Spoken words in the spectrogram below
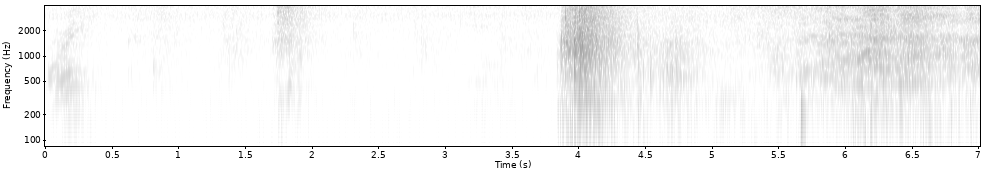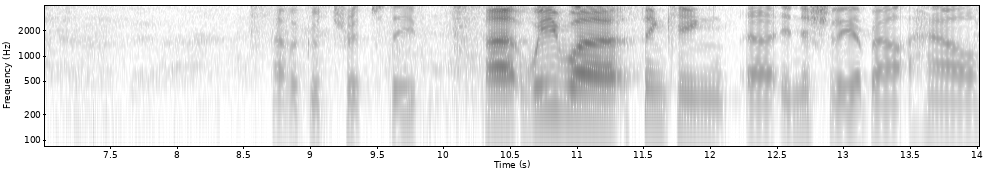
Barry? Have a good trip, Steve. Uh, we were thinking uh, initially about how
